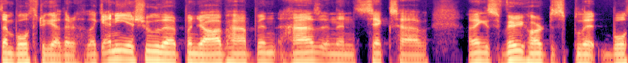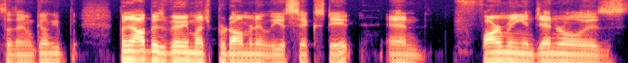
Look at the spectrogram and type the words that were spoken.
them both together. Like any issue that Punjab happen has, and then Sikhs have, I think it's very hard to split both of them. Punjab is very much predominantly a Sikh state, and farming in general is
